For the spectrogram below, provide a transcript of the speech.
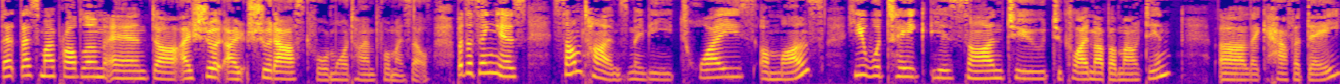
That that's my problem, and uh, I should I should ask for more time for myself. But the thing is, sometimes maybe twice a month, he would take his son to to climb up a mountain, uh, like half a day,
